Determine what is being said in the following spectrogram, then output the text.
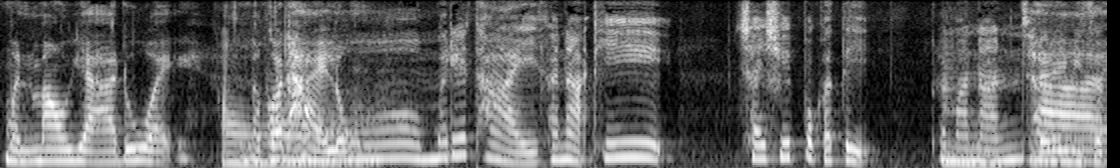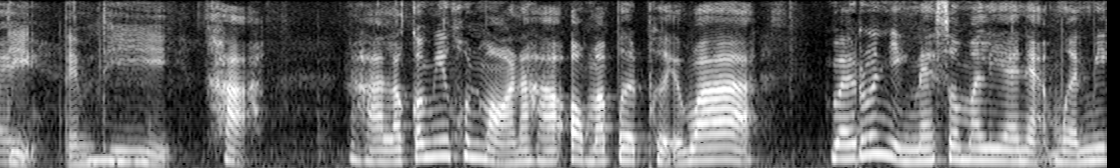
เหมือนเมายาด้วยอ๋อแล้วก็ถ่ายลงอ๋อไม่ได้ถ่ายขณะที่ใช้ชีวิตปกติประมาณนั้นใช่ไม่ได้มีสติเต็มที่ค่ะนะคะแล้วก็มีคุณหมอนะคะ ออกมาเปิดเผยว่า วัยรุ่นหญิงในโซมาเลียเนี่ยเหมือนมี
